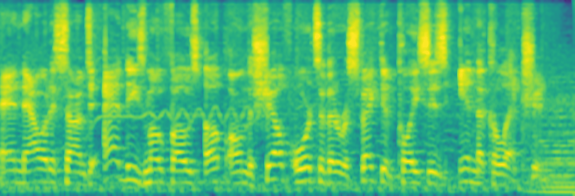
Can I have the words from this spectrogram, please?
and now it is time to add these mofos up on the shelf or to their respective places in the collection.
